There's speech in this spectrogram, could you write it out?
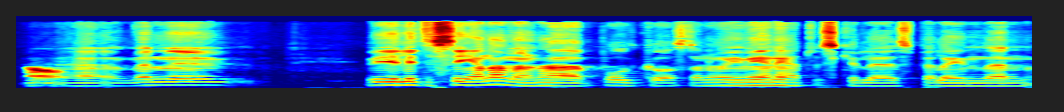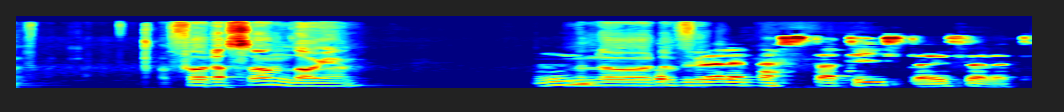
Ja. Eh, men eh, vi är lite sena med den här podcasten och vi menar att vi skulle spela in den förra söndagen. Mm. Men då, då och nu är det nästa tisdag istället.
